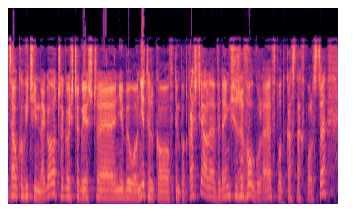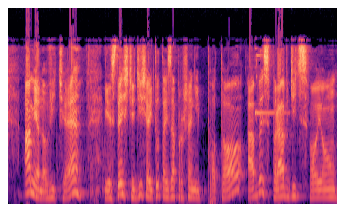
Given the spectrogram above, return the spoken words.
całkowicie innego, czegoś, czego jeszcze nie było nie tylko w tym podcaście, ale wydaje mi się, że w ogóle w podcastach w Polsce. A mianowicie jesteście dzisiaj tutaj zaproszeni po to, aby sprawdzić swoją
